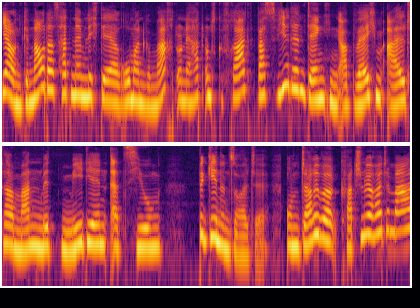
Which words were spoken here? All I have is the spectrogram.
Ja, und genau das hat nämlich der Roman gemacht und er hat uns gefragt, was wir denn denken, ab welchem Alter man mit Medienerziehung beginnen sollte. Und darüber quatschen wir heute mal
